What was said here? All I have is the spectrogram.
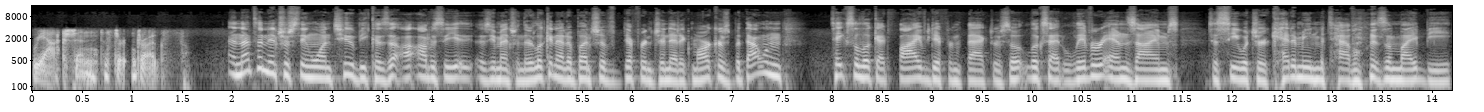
reaction to certain drugs. And that's an interesting one too, because uh, obviously, as you mentioned, they're looking at a bunch of different genetic markers, but that one takes a look at five different factors. So it looks at liver enzymes to see what your ketamine metabolism might be,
